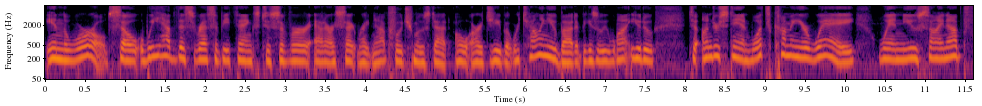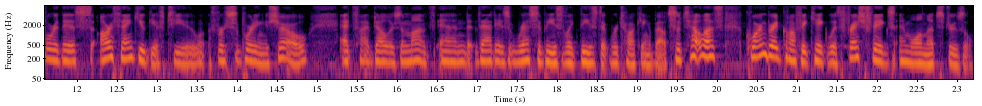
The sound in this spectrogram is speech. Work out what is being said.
in the world. So we have this recipe thanks to Saveur at our site right now, foodschmooze.org. But we're telling you about it because we want you to, to understand what's coming your way when you sign up for this, our thank you gift to you for supporting the show at $5 a month. And that is recipes like these that we're talking about. So tell us cornbread coffee cake with fresh figs and walnut streusel.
